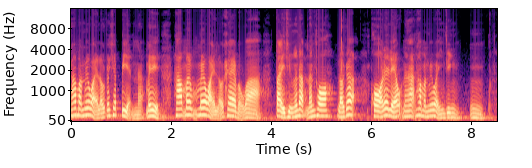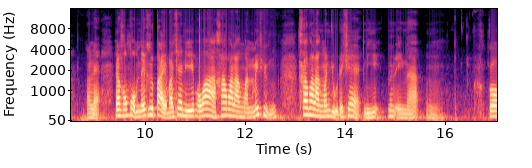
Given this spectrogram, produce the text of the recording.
ถ้ามันไม่ไหวเราก็แค่เปลี่ยนนะ ไม่ถ้าไม่ไม่ไหวเราแค่แบบว่าไต่ถึงระดับนั้นพอเราก็พอได้แล้วนะฮะ ถ้ามันไม่ไหวจริง ๆ อืม นั่นแหละอย่างของผมเนี่ยคือไต่มาแค่นี้ เพราะว่าค่าพลังมันไม่ถึง ค่าพลังมันอยู่ได้แค่นี้นั่นเองนะ อืม ก็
